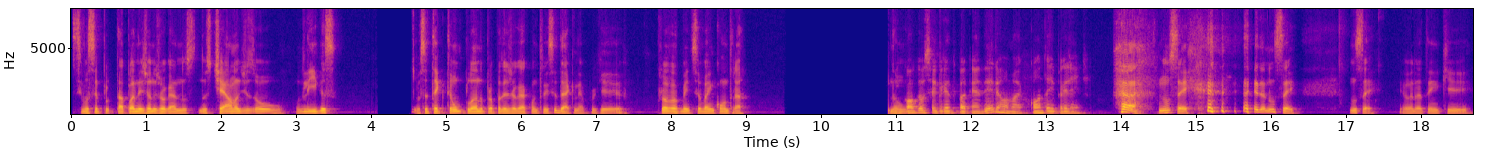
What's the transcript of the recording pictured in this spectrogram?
se você está planejando jogar nos, nos, challenges ou ligas, você tem que ter um plano para poder jogar contra esse deck, né? Porque provavelmente você vai encontrar. Não... Qual que é o segredo para ganhar dele, Romário? Conta aí pra gente. não sei. ainda não sei. Não sei. Eu ainda tenho que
